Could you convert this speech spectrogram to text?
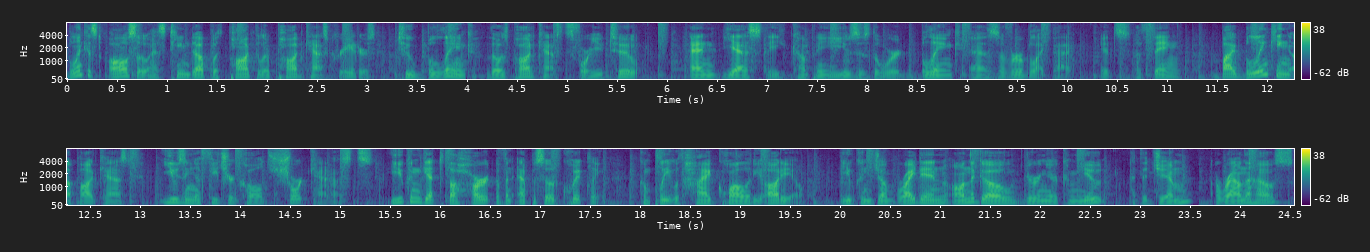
Blinkist also has teamed up with popular podcast creators to blink those podcasts for you too. And yes, the company uses the word blink as a verb like that. It's a thing. By blinking a podcast using a feature called shortcasts, you can get to the heart of an episode quickly complete with high quality audio. You can jump right in on the go during your commute, at the gym, around the house,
